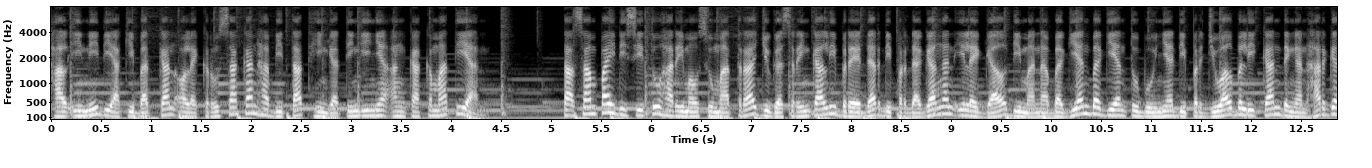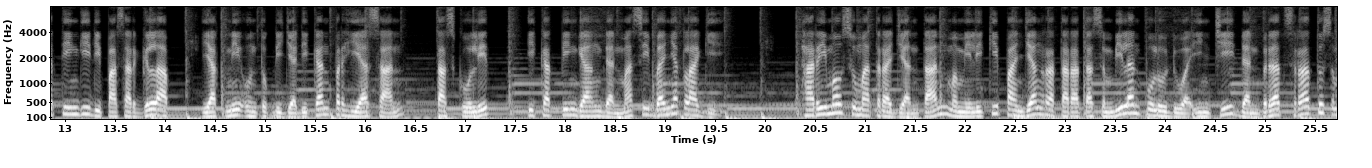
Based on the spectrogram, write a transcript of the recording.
Hal ini diakibatkan oleh kerusakan habitat hingga tingginya angka kematian. Tak sampai di situ harimau Sumatera juga sering kali beredar di perdagangan ilegal di mana bagian-bagian tubuhnya diperjualbelikan dengan harga tinggi di pasar gelap, yakni untuk dijadikan perhiasan, tas kulit, ikat pinggang dan masih banyak lagi. Harimau Sumatera jantan memiliki panjang rata-rata 92 inci dan berat 140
